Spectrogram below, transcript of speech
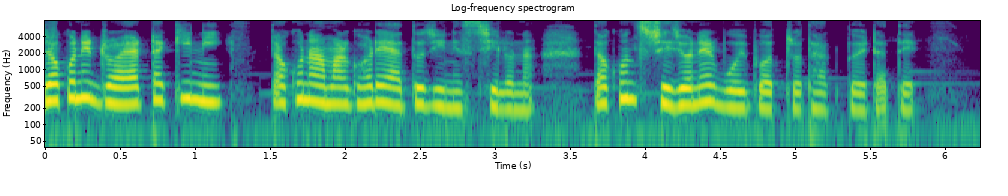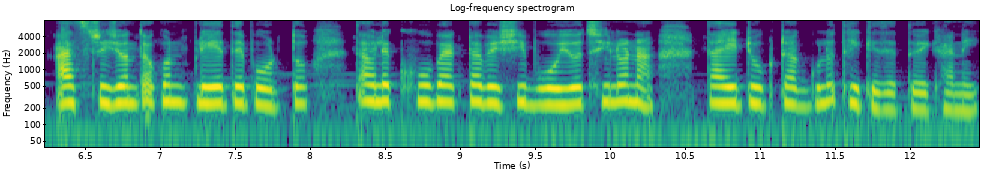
যখন এই ড্রয়ারটা কিনি, তখন আমার ঘরে এত জিনিস ছিল না, তখন সৃজনের বইপত্র থাকতো এটাতে। আর সৃজন তখন প্লেতে পড়তো, তাহলে খুব একটা বেশি বইও ছিল না, তাই টুকটাকগুলো থেকে যেত এখানেই।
